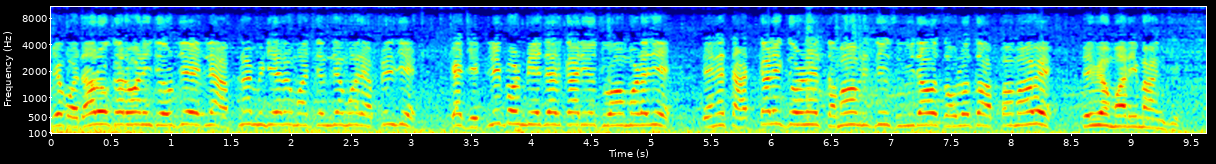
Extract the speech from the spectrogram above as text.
જે વધારો કરવાની જરૂર છે, એટલે આપણા મીડિયાના માધ્યમથી અમારે અપીલ છે કે જેટલી પણ બેદરકારીઓ જોવા મળે છે, તેને તાત્કાલિક ધોરણે તમામ રીતની સુવિધાઓ, સવલતો આપવામાં આવે તેવી અમારી માંગ છે.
